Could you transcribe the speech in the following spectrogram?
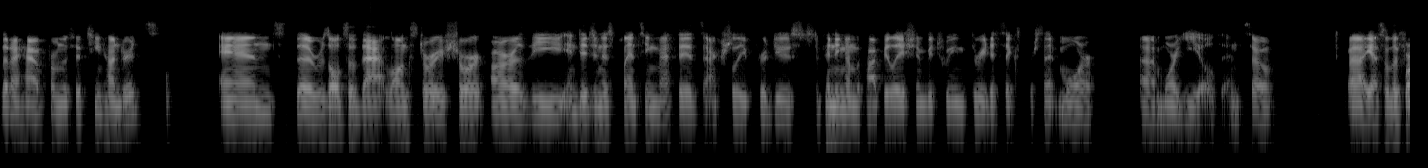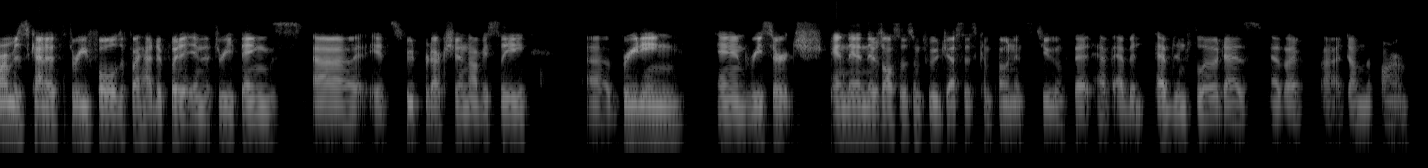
that I have from the 1500s. And the results of that, long story short, are the indigenous planting methods actually produced, depending on the population, between three to six percent more uh, more yield. And so, uh, yeah, so the farm is kind of threefold. If I had to put it into three things, uh, it's food production, obviously, uh, breeding, and research. And then there's also some food justice components too that have ebbed, ebbed and flowed as as I've uh, done the farm.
